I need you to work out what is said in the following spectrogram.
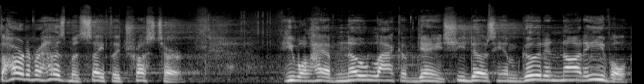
The heart of her husband safely trusts her. He will have no lack of gain. She does him good and not evil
